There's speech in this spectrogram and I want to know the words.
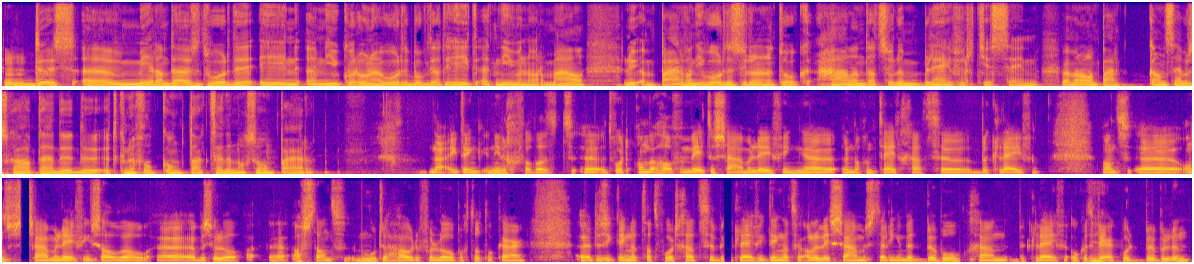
Mhm. Dus uh, meer dan duizend woorden in een nieuw coronawoordenboek dat heet Het Nieuwe Normaal. Nu, een paar van die woorden zullen het ook halen. Dat zullen blijvertjes zijn. We hebben al een paar kanshebbers gehad. Hè? De, de, het knuffelcontact, zijn er nog zo'n paar nou, ik denk in ieder geval dat het, uh, het woord anderhalve meter samenleving uh, nog een tijd gaat uh, beklijven. Want onze samenleving zal wel, we zullen wel afstand moeten houden voorlopig tot elkaar. dus ik denk dat dat woord gaat beklijven. Ik denk dat er allerlei samenstellingen met bubbel gaan beklijven. Ook het werkwoord bubbelen.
